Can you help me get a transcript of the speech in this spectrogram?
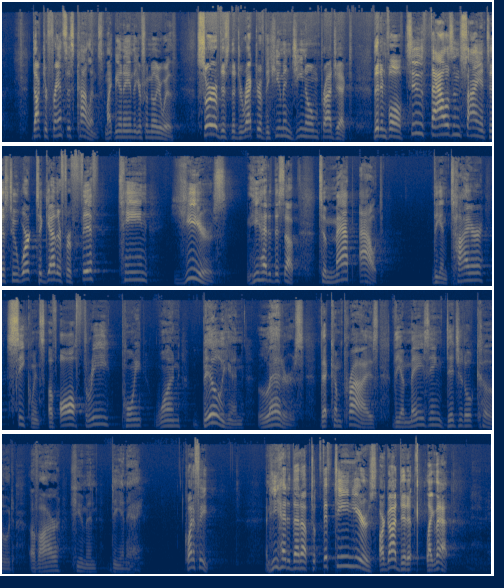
Dr. Francis Collins might be a name that you're familiar with served as the director of the Human Genome Project that involved 2,000 scientists who worked together for 15 years. And he headed this up to map out the entire sequence of all 3.1 billion letters that comprise the amazing digital code of our human DNA. Quite a feat. And he headed that up. Took 15 years. Our God did it like that.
